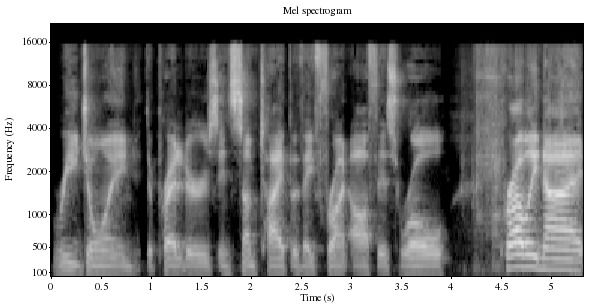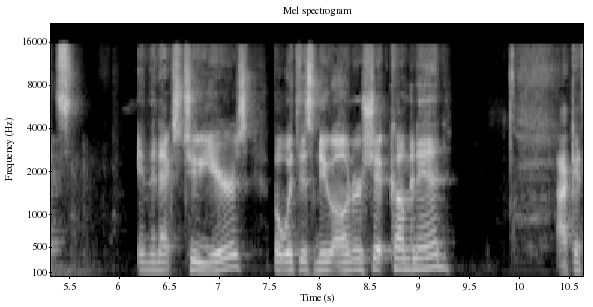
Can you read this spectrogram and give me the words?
rejoin the Predators in some type of a front office role. Probably not in the next two years, but with this new ownership coming in, I could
